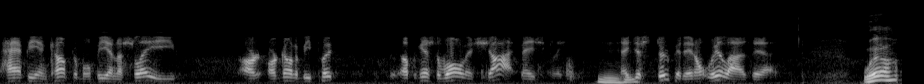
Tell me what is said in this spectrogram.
happy and comfortable being a slave are, are going to be put up against the wall and shot, basically. They're just stupid. They don't realize that. Well,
